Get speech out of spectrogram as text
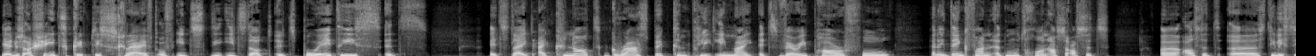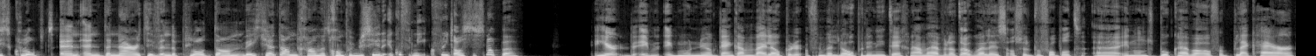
Ja, dus als je iets cryptisch schrijft of iets, die, iets dat it's poëtisch, it's, it's like I cannot grasp it completely, maar it's very powerful. En ik denk van het moet gewoon als, als het, eh, als het eh, stilistisch klopt en, en de narrative en de plot, dan weet je, dan gaan we het gewoon publiceren. Ik hoef, niet, ik hoef niet alles te snappen. Hier, ik, ik moet nu ook denken aan, wij lopen er, of we lopen er niet tegenaan. We hebben dat ook wel eens als we het bijvoorbeeld eh, in ons boek hebben over black hair.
